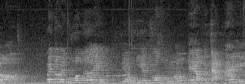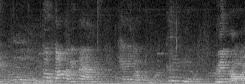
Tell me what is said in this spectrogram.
น้องๆไม่ต้องเป็นห่วงเลย เดี๋ยวเฮียพวกของน้องแก้วก็จัดให้อืมถูกต้องค่ะพี่แบมแค่ยกหูกริ้งเดียว เรียบร้อย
